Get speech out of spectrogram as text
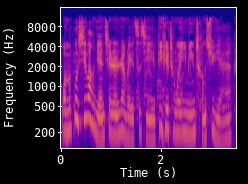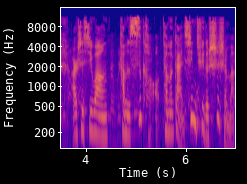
我们不希望年轻人认为自己必须成为一名程序员，而是希望他们思考他们感兴趣的是什么。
